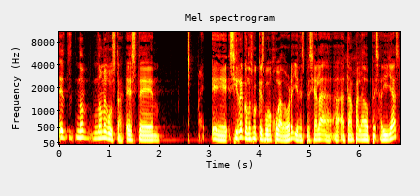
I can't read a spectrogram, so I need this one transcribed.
eh, no, no me gusta. Este, sí reconozco que es buen jugador y en especial a, a- ha dado pesadillas.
